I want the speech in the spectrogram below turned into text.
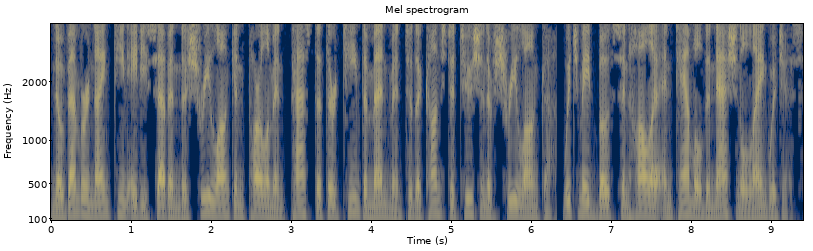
November 1987 the Sri Lankan Parliament passed the 13th Amendment to the Constitution of Sri Lanka, which made both Sinhala and Tamil the national languages.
